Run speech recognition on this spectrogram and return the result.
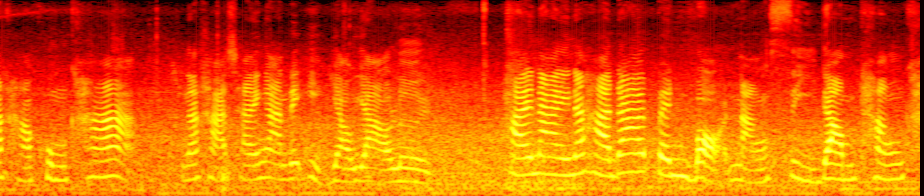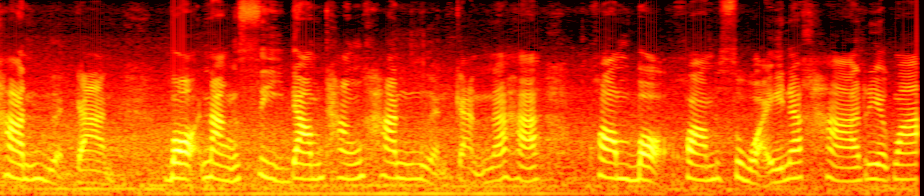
นะคะ คุ้มค่า นะคะ ใช้งานได้อีกยาวๆเลย ภายในนะคะได้เป็นเบาะหนังสีดำทั้งคันเหมือนกัน เบาะหนังสีดำทั้งคันเหมือนกันนะคะ ความเบาะความสวยนะคะ เรียกว่า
